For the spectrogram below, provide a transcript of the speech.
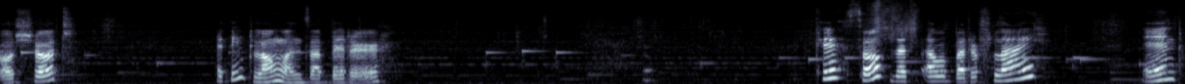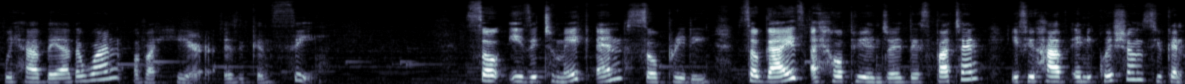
or short. I think long ones are better. Okay so that's our butterfly. And we have the other one over here as you can see. So easy to make and so pretty. So guys i hope you enjoyed this pattern if you have any questions you can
